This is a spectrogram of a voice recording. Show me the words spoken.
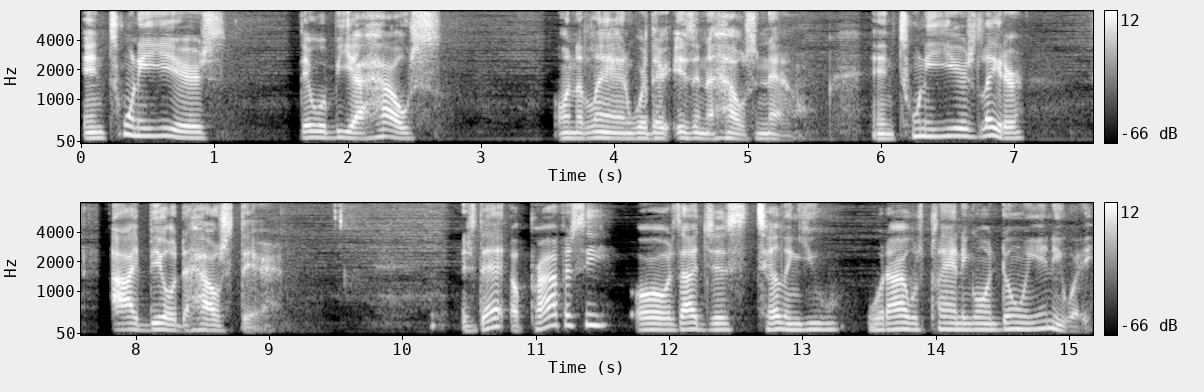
in 20 years, there will be a house on the land where there isn't a house now. And 20 years later, I build the house there. Is that a prophecy? Or was I just telling you what I was planning on doing anyway?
